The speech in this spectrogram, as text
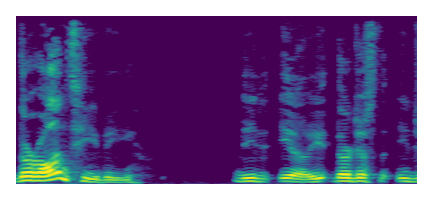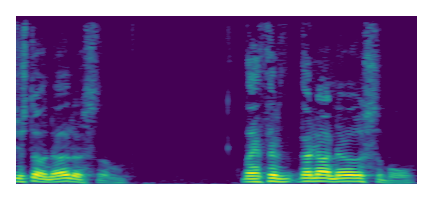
they're on TV. You, you know, they're just you just don't notice them. Like they're they're not noticeable.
